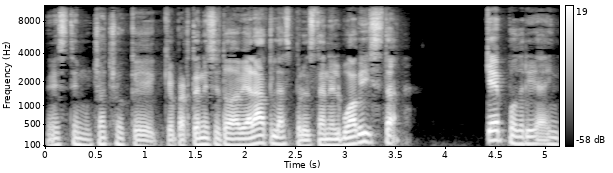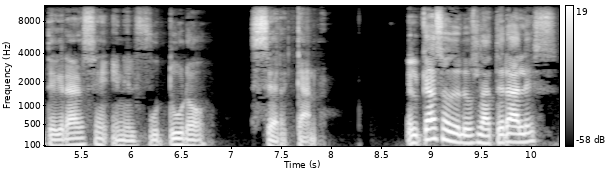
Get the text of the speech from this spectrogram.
este muchacho que, que, pertenece todavía al Atlas, pero está en el Boavista, que podría integrarse en el futuro cercano. El caso de los laterales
